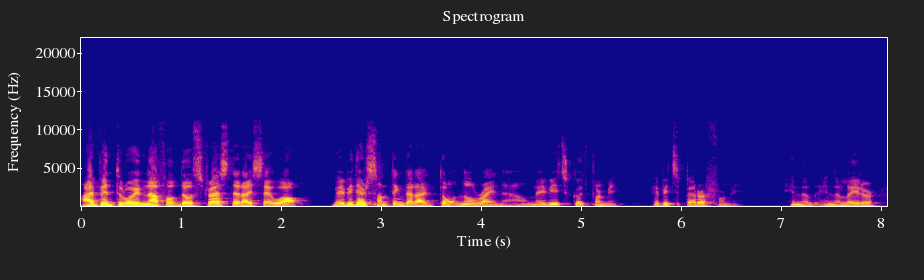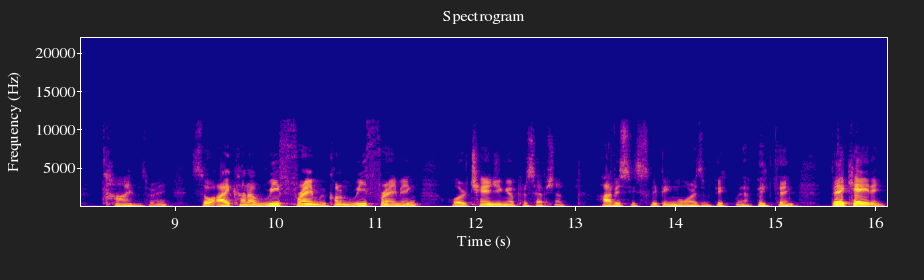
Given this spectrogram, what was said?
I've been through enough of those stress that I say, well, Maybe there's something that I don't know right now. Maybe it's good for me. Maybe it's better for me in the, in the later times, right? So I kind of reframe, we call them reframing or changing your perception. Obviously sleeping more is a big, a big thing. Vacating,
